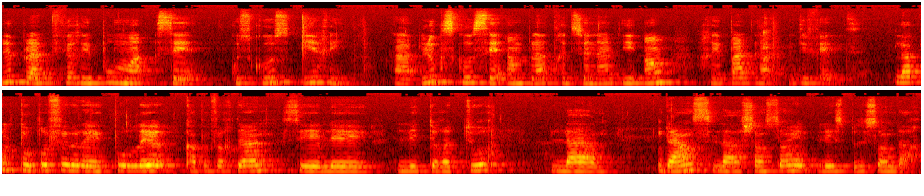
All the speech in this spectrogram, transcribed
Le plat préféré pour moi, c'est couscous et riz. Le couscous, c'est un plat traditionnel et un repas de fête. La culture préférée pour les Capverdiens, c'est la littérature, la danse, la chanson et l'exposition d'art.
